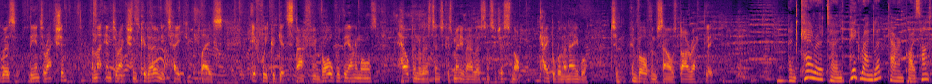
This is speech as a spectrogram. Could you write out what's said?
was the interaction, and that interaction could only take place if we could get staff involved with the animals, helping the residents, because many of our residents are just not capable and able to involve themselves directly. And carer turned pig wrangler, Karen Price Hunt,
